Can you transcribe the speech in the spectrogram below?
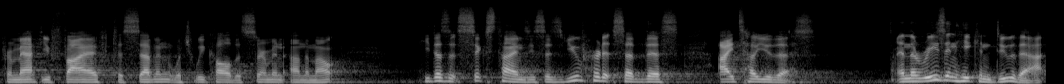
from Matthew 5 to 7, which we call the Sermon on the Mount. He does it six times. He says, You've heard it said this, I tell you this. And the reason he can do that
